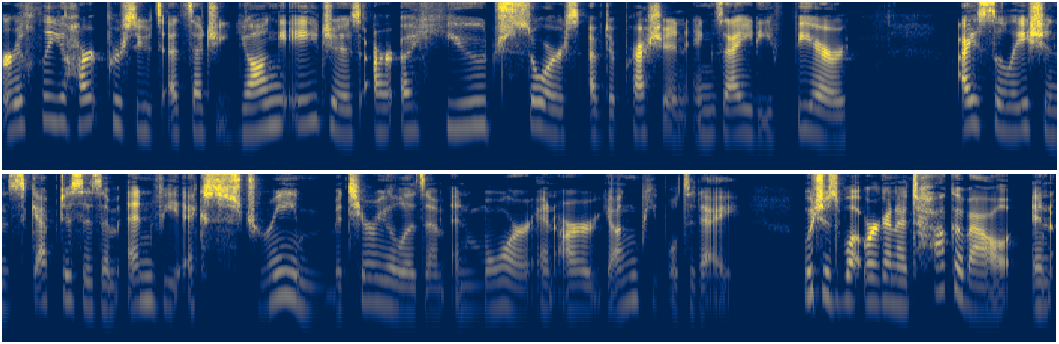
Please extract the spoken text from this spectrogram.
earthly heart pursuits at such young ages are a huge source of depression, anxiety, fear, isolation, skepticism, envy, extreme materialism, and more in our young people today, which is what we're going to talk about in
